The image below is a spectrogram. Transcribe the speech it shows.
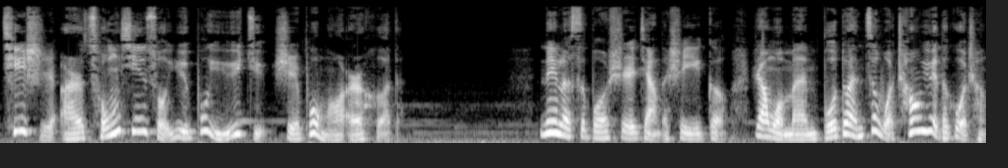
七十而从心所欲不逾矩”是不谋而合的。内勒斯博士讲的是一个让我们不断自我超越的过程。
